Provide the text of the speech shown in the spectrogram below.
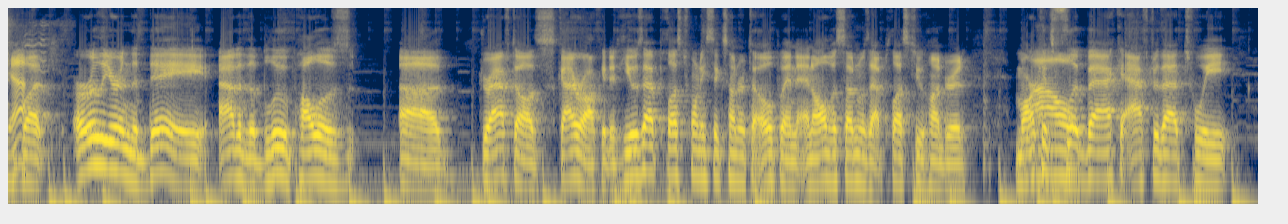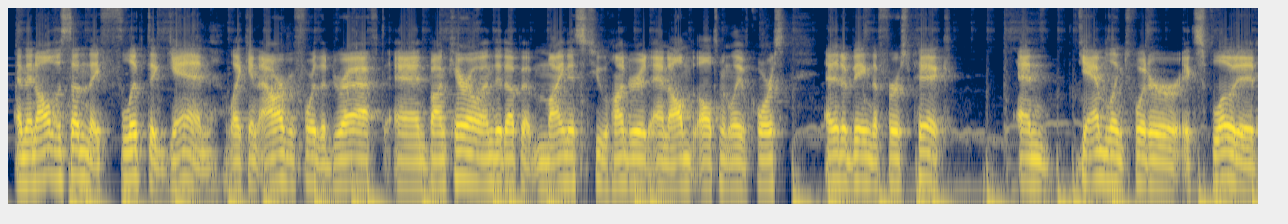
Yeah But earlier in the day, out of the blue, Paolo's uh, draft odds skyrocketed. He was at plus 2,600 to open, and all of a sudden was at plus 200. Markets Wow. flipped back after that tweet, and then all of a sudden they flipped again, like an hour before the draft, and Banchero ended up at minus 200, and ultimately, of course, ended up being the first pick. And gambling Twitter exploded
